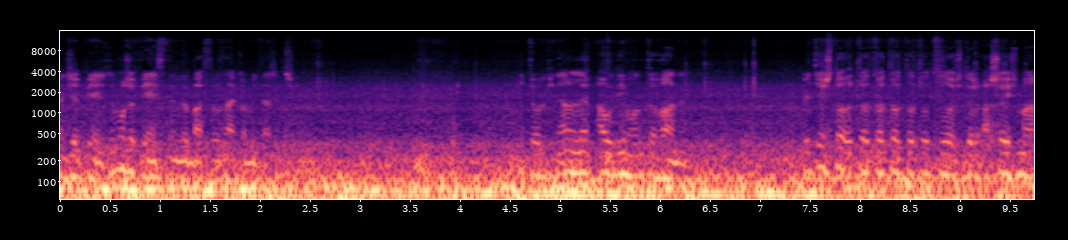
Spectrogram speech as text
A gdzie 5? No może 5 z tym lubastwo, znakomita rzecz. I to oryginalne Audi montowane. Wiecie, to, to, to, to, to, to coś, to A6 ma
